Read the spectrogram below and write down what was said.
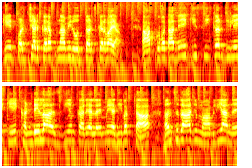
गेट पर चढ़कर अपना विरोध दर्ज करवाया। आपको बता दें कि सीकर ज़िले के खंडेला एसडीएम कार्यालय में अधिवक्ता हंसराज मावलिया ने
